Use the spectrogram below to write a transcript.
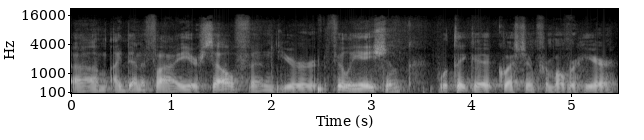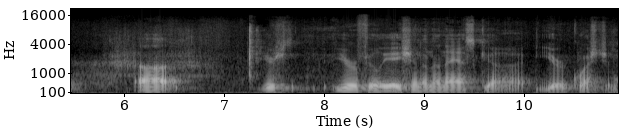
um, identify yourself and your affiliation. We'll take a question from over here uh, your, your affiliation and then ask uh, your question.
